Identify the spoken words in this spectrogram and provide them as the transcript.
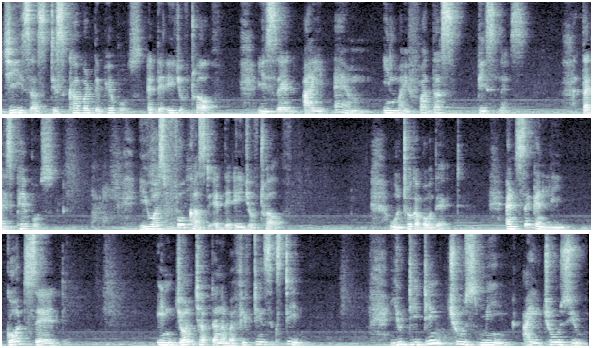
Jesus discovered the purpose at the age of 12. He said, I am in my Father's business. That is purpose. He was focused at the age of 12. We'll talk about that. And secondly, God said in John chapter number 15 16, You didn't choose me, I chose you.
